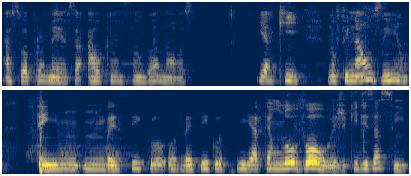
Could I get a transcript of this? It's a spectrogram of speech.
à sua promessa, alcançando a nós. E aqui, no finalzinho, tem um, um versículo, os versículos que até um louvor hoje, que diz assim:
